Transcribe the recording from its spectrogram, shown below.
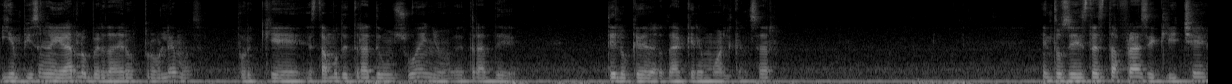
Y empiezan a llegar los verdaderos problemas, porque estamos detrás de un sueño, detrás de, de lo que de verdad queremos alcanzar. Entonces está esta frase cliché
